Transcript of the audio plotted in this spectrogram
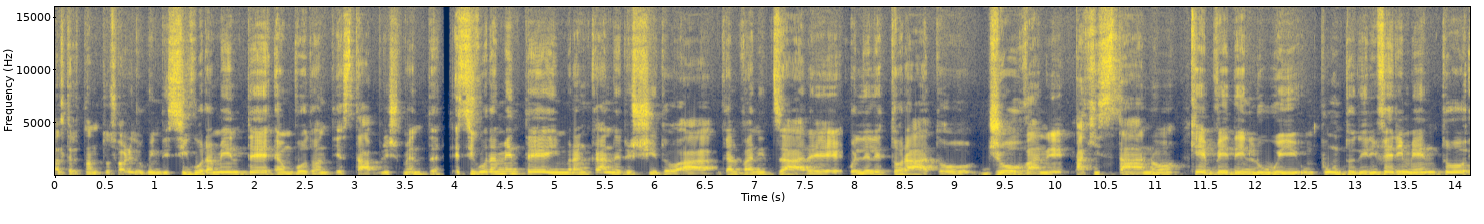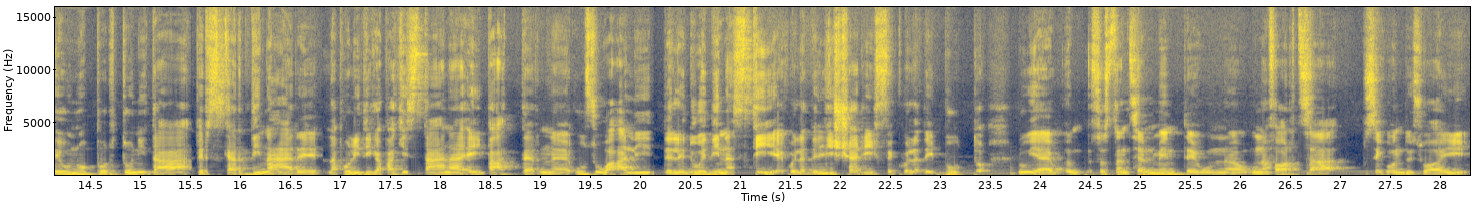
altrettanto solido. Quindi sicuramente è un voto anti-establishment e sicuramente Imran Khan è riuscito a galvanizzare quell'elettorato giovane pakistano che vede in lui un punto di riferimento e un'opportunità per scardinare la politica pakistana e i pattern usuali delle due dinastie, quella degli Sharif e quella dei Bhutto. Lui è eh, sostanzialmente un, una forza, secondo i suoi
